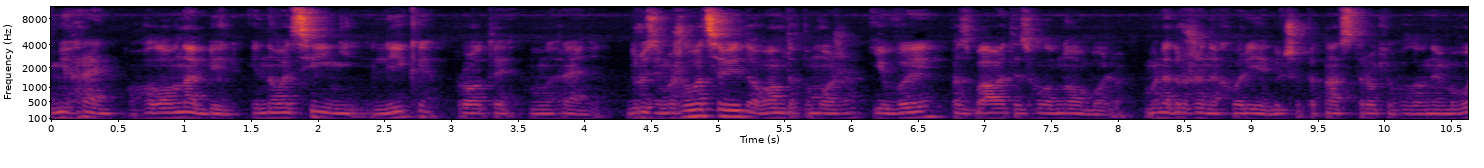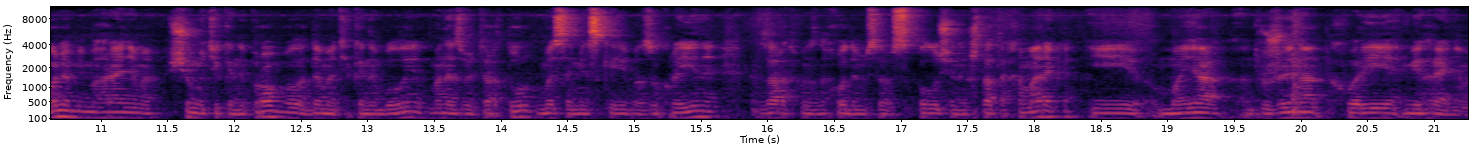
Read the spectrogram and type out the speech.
Мігрень, головна біль, інноваційні ліки проти мігрені. Друзі, можливо, це відео вам допоможе, і ви позбавитесь головного болю. Мене дружина хворіє більше 15 років головними болями і мігренями. Що ми тільки не пробували, де ми тільки не були. Мене звуть Артур. Ми самі з Києва з України. Зараз ми знаходимося в Сполучених Штатах Америки, і моя дружина хворіє мігренями.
